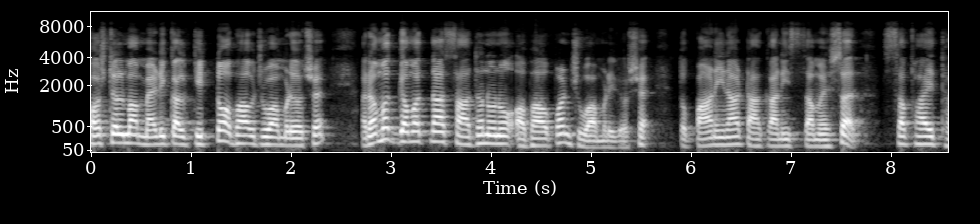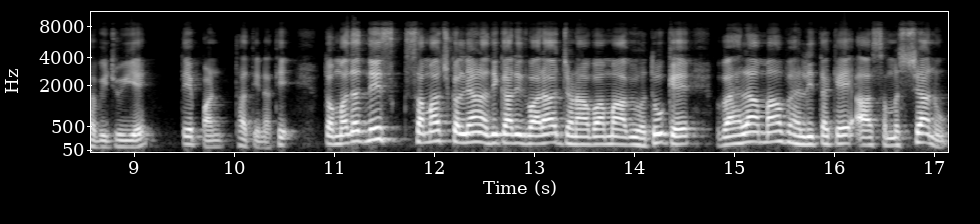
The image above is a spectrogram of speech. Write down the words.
હોસ્ટેલમાં મેડિકલ કિટનો અભાવ જોવા મળ્યો છે. રમતગમતના સાધનોનો અભાવ પણ જોવા મળી રહ્યો છે. તો પાણીના ટાંકાની સમયસર સફાઈ થવી જોઈએ, તે પણ થતી નથી. તો મદદનીશ સમાજ કલ્યાણ અધિકારી દ્વારા જણાવવામાં આવ્યું હતું કે વહેલામાં વહેલી તકે આ સમસ્યાનું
